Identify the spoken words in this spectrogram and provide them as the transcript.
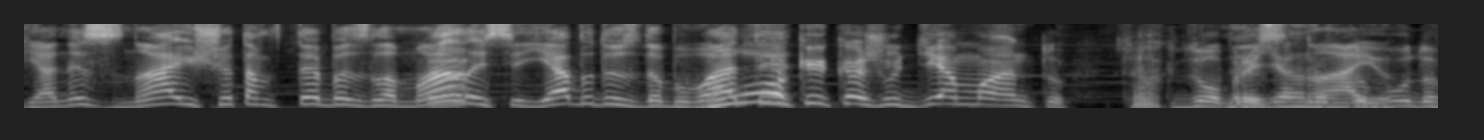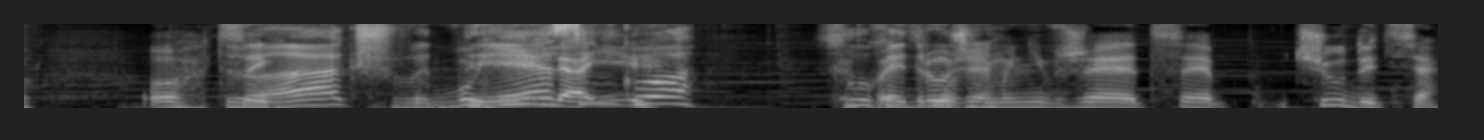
Я не знаю, що там в тебе зламалося, я буду здобувати. Блоки, кажу, діаманту. Так, добре, Не я знаю. роздобуду. О, цей Так, швидесенько. Слухай, Капець, друже. Може, мені вже це чудиться.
